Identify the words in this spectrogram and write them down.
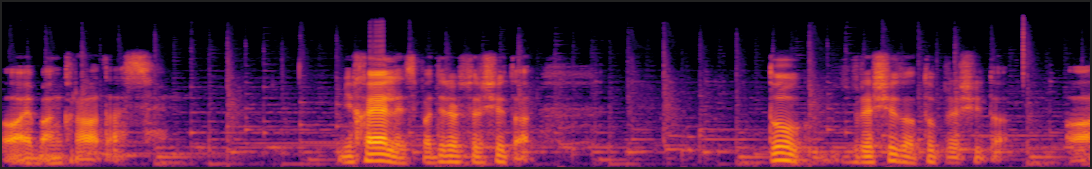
Oi, bankrotas. Michaelis, padirbs prie šito. Tu prie šito, tu prie šito. O.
